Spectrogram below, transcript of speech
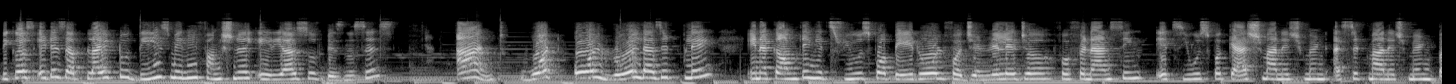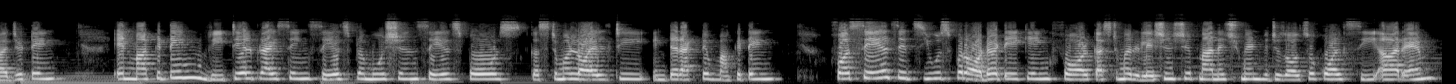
Because it is applied to these many functional areas of businesses. And what all role does it play in accounting, it's used for payroll, for general ledger, for financing, it's used for cash management, asset management, budgeting. In marketing, retail pricing, sales promotion, sales force, customer loyalty, interactive marketing. For sales, it's used for order taking, for customer relationship management, which is also called CRM,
